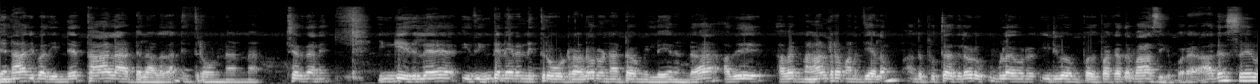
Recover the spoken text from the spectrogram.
ஜனாதிபதியின் தாளாட்டலால் தான் நித்திர ஒண்ணான் சரிதானே? இங்கே இதில் இது இந்த நேரம் நித்திர ஓடுறால ஒரு நட்டம் இல்லை ஏனென்றா அது அவர் நாலரை மணத்தியாலும் அந்த புத்தகத்தில் ஒரு இவ்வளோ ஒரு இருபது முப்பது பக்கத்தை வாசிக்க போகிறார் அதை சேவ்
